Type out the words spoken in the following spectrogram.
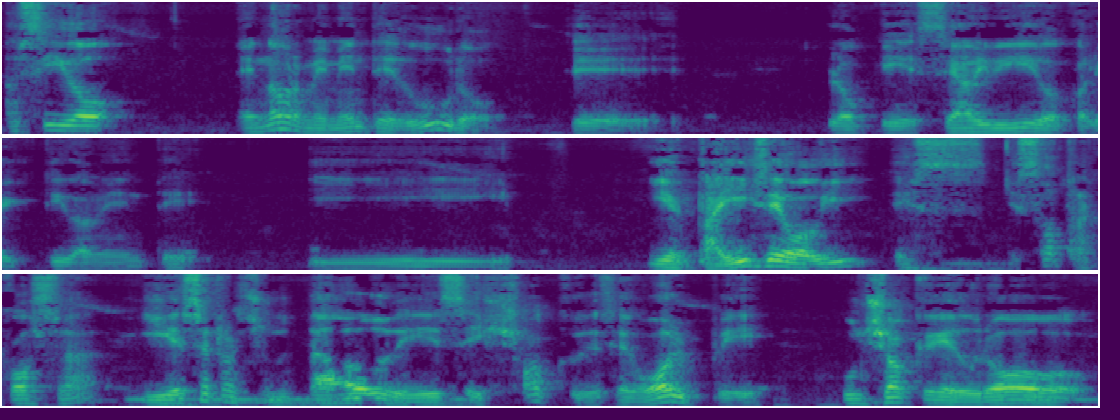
ha sido enormemente duro lo que se ha vivido colectivamente y, el país de hoy es, es otra cosa y es el resultado de ese shock, de ese golpe, un shock que duró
